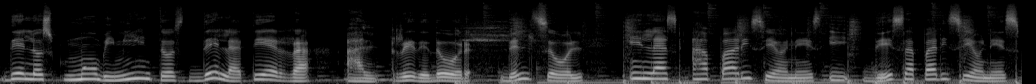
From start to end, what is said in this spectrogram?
de los movimientos de la Tierra alrededor del Sol en las apariciones y desapariciones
